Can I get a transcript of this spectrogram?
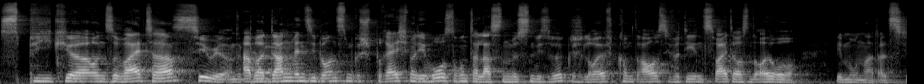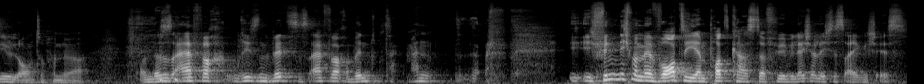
Speaker und so weiter. Serial Entrepreneur. Aber dann, wenn sie bei uns im Gespräch mal die Hosen runterlassen müssen, wie es wirklich läuft, kommt raus, sie verdienen 2000 Euro im Monat als Serial Entrepreneur. Und das ist einfach ein Riesenwitz. Das ist einfach, wenn du, man, ich finde nicht mal mehr Worte hier im Podcast dafür, wie lächerlich das eigentlich ist.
